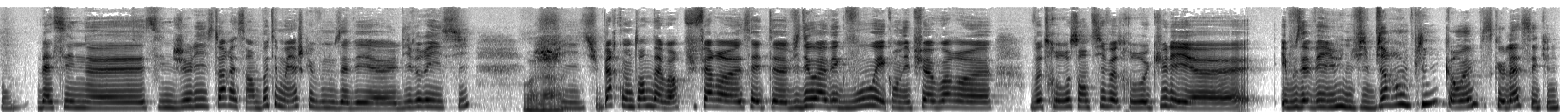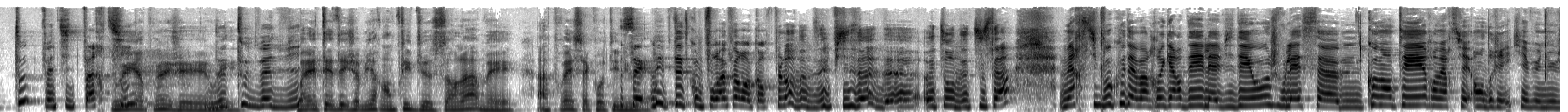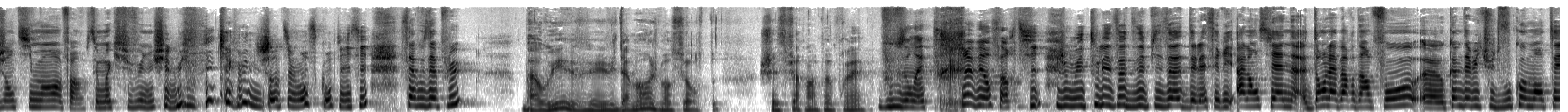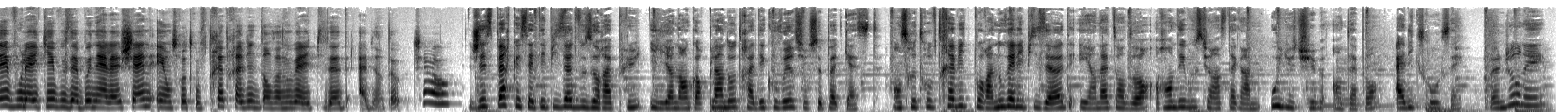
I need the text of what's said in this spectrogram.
Bon, bah, c'est une, euh, c'est une jolie histoire et c'est un beau témoignage que vous nous avez euh, livré ici. Voilà. Je suis super contente d'avoir pu faire euh, cette vidéo avec vous et qu'on ait pu avoir euh, votre ressenti, votre recul et, euh, et vous avez eu une vie bien remplie quand même parce que là c'est qu'une toute petite partie Oui, après, j'ai. de oui. toute votre vie. Bah, elle était déjà bien remplie de ce temps-là, mais après, ça continuait. Ça- mais peut-être qu'on pourra faire encore plein d'autres épisodes euh, autour de tout ça. Merci beaucoup d'avoir regardé la vidéo. Je vous laisse euh, commenter, remercier André qui est venu gentiment, enfin c'est moi qui suis venue chez lui, mais qui est venu gentiment se confier ici. Ça vous a plu? Bah oui, évidemment, je m'en re- J'espère à peu près. Vous en êtes très bien sorti. Je vous mets tous les autres épisodes de la série à l'ancienne dans la barre d'infos. Euh, comme d'habitude, vous commentez, vous likez, vous abonnez à la chaîne et on se retrouve très très vite dans un nouvel épisode. À bientôt. Ciao J'espère que cet épisode vous aura plu. Il y en a encore plein d'autres à découvrir sur ce podcast. On se retrouve très vite pour un nouvel épisode et en attendant, rendez-vous sur Instagram ou YouTube en tapant Alix Grousset. Bonne journée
